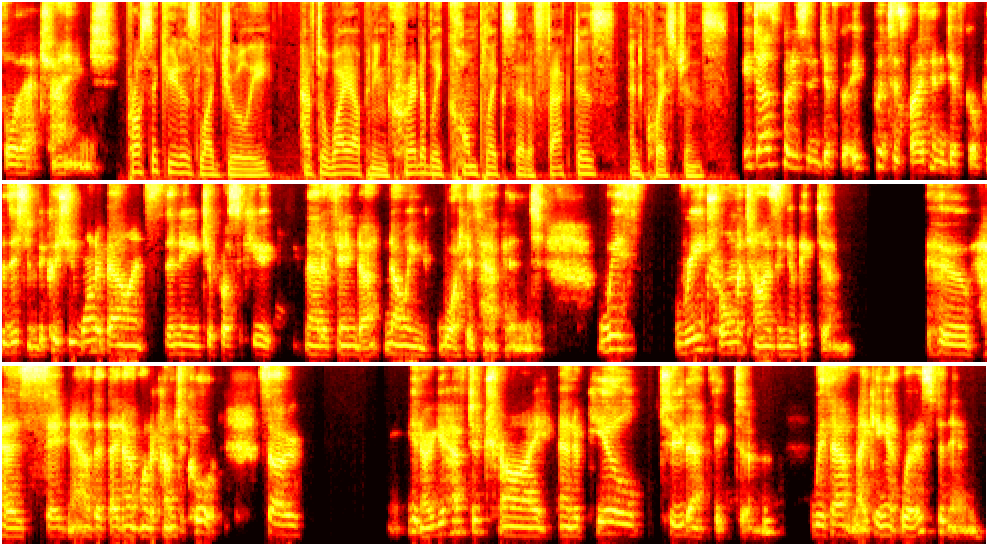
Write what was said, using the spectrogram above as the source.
for that change. Prosecutors like Julie have to weigh up an incredibly complex set of factors and questions. It does put us in a difficult it puts us both in a difficult position because you want to balance the need to prosecute that offender knowing what has happened with re-traumatizing a victim who has said now that they don't want to come to court. So you know, you have to try and appeal to that victim without making it worse for them.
